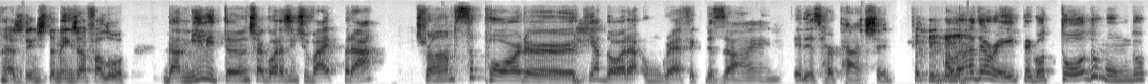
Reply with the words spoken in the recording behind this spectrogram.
a gente também já falou da militante, agora a gente vai pra Trump supporter, que adora um graphic design. It is her passion. A Lana Del Rey pegou todo mundo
